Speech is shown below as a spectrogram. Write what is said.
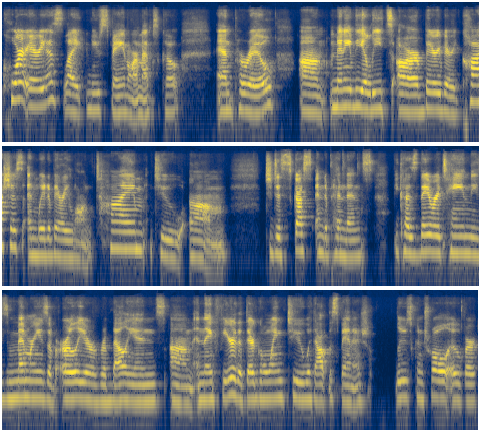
core areas like New Spain or Mexico and Peru, um, many of the elites are very, very cautious and wait a very long time to um, to discuss independence because they retain these memories of earlier rebellions um, and they fear that they're going to, without the Spanish, lose control over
